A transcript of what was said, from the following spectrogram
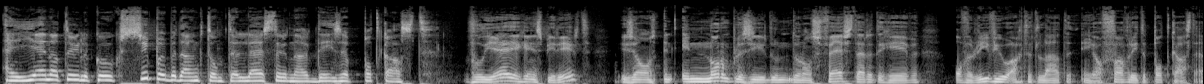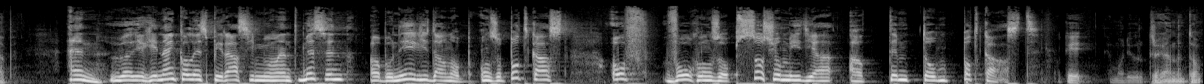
En jij natuurlijk ook super bedankt om te luisteren naar deze podcast. Voel jij je geïnspireerd? Je zou ons een enorm plezier doen door ons 5 sterren te geven of een review achter te laten in jouw favoriete podcast-app. En wil je geen enkel inspiratiemoment missen? Abonneer je dan op onze podcast of volg ons op social media at TimTom Podcast. Oké, okay, dan moet je ook terug aan de Tom.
